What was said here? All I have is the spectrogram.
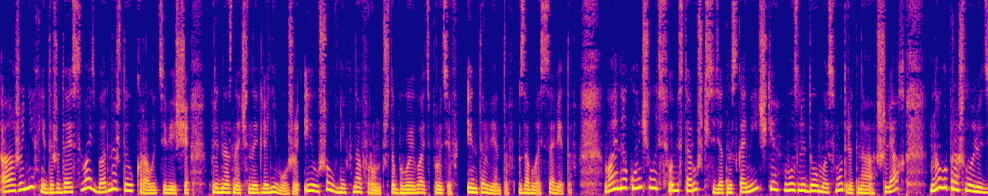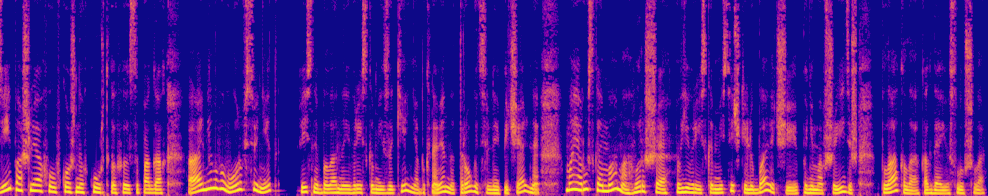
А жених, не дожидаясь свадьбы, однажды украл эти вещи, предназначенные для него же, и ушел в них на фронт, чтобы воевать против интервентов за власть Советов. Война кончилась, обе старушки сидят на скамеечке возле дома и смотрят на шлях. Много прошло людей по шляху в кожаных куртках и сапогах, а милого вора все нет. Песня была на еврейском языке, необыкновенно трогательная и печальная. Моя русская мама, выросшая в еврейском местечке Любавич и понимавшая идиш, плакала, когда ее слушала,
